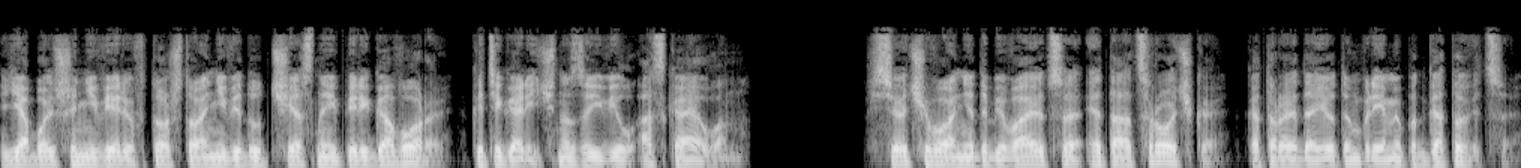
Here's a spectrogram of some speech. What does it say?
«Я больше не верю в то, что они ведут честные переговоры», категорично заявил Аскайлон. Все, чего они добиваются, это отсрочка, которая дает им время подготовиться.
